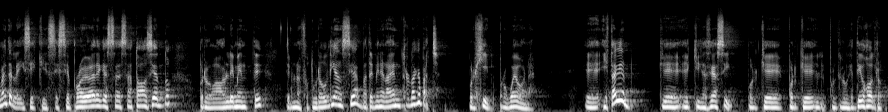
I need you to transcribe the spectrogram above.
meterla. Y si es que se, prueba de que se, se, ha estado haciendo, probablemente en una futura audiencia va a terminar adentro de la capacha, por Gil, por huevona. y está bien que, que, sea así, porque, porque, porque el objetivo es otro.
